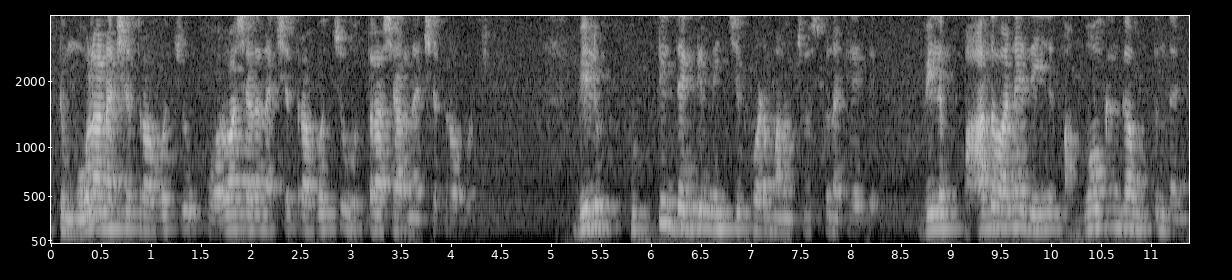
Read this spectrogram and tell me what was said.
ఇటు మూల నక్షత్రం అవ్వచ్చు పూర్వాషాఢ నక్షత్రం అవ్వచ్చు ఉత్తరాషాఢ నక్షత్రం అవ్వచ్చు. వీళ్ళు పుట్టిన దగ్గర నుంచి కూడా మనం చూసుకున్నట్లయితే వీళ్ళ పాదం అనేది అమోఘంగా ఉంటుందండి.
